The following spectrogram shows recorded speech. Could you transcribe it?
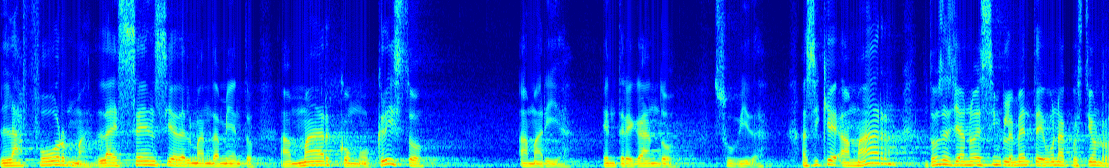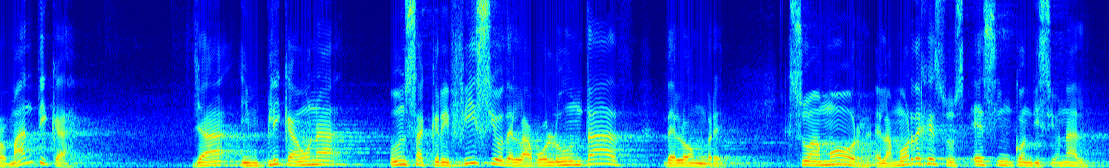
la forma, la esencia del mandamiento. Amar como Cristo amaría, entregando su vida. Así que amar, entonces ya no es simplemente una cuestión romántica, ya implica una un sacrificio de la voluntad del hombre. Su amor, el amor de Jesús es incondicional.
